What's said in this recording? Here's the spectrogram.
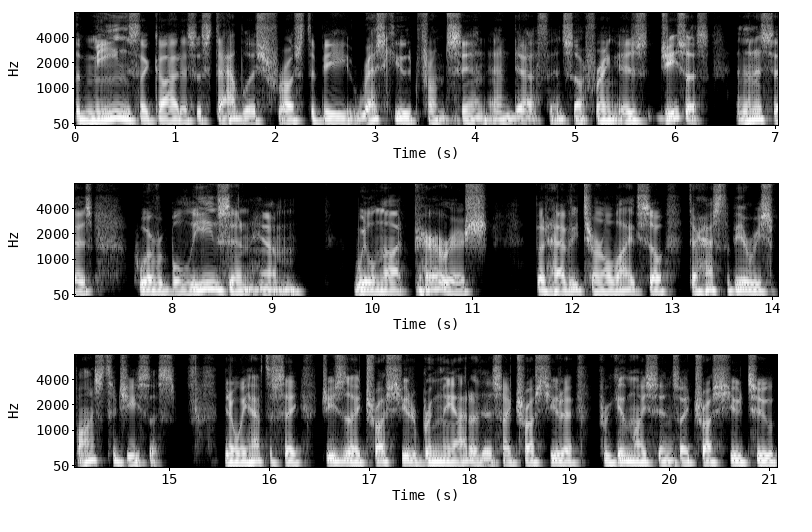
the means that God has established for us to be rescued from sin and death and suffering is Jesus. And then it says, Whoever believes in Him will not perish, but have eternal life. So there has to be a response to Jesus. You know, we have to say, Jesus, I trust you to bring me out of this. I trust you to forgive my sins. I trust you to,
